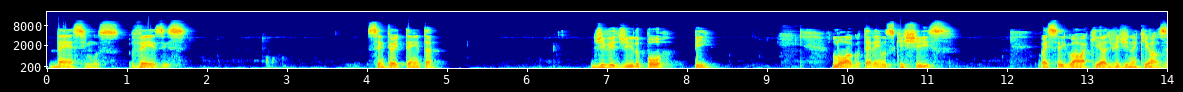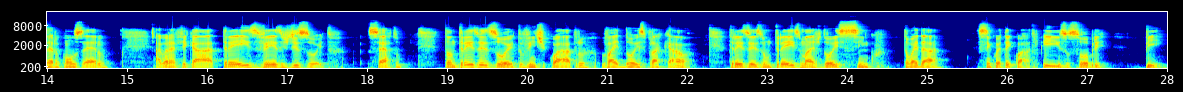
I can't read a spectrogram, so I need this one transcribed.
décimos vezes 180 dividido por π. Logo, teremos que x vai ser igual aqui, ó, dividindo aqui, ó, 0 com 0. Agora vai ficar 3 vezes 18 certo? Então, 3 vezes 8, 24, vai 2 para cá. Ó. 3 vezes 1, 3, mais 2, 5. Então, vai dar 54. E isso sobre π.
